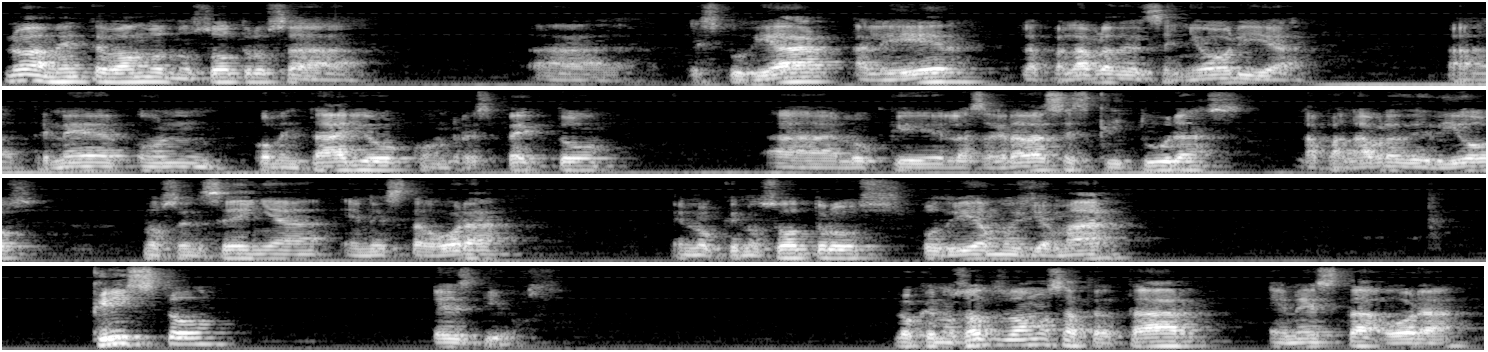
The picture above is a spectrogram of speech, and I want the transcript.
Nuevamente vamos nosotros a, estudiar, a leer la palabra del Señor y a, tener un comentario con respecto a lo que las Sagradas Escrituras, la palabra de Dios, nos enseña en esta hora, en lo que nosotros podríamos llamar Cristo es Dios. Lo que nosotros vamos a tratar en esta hora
